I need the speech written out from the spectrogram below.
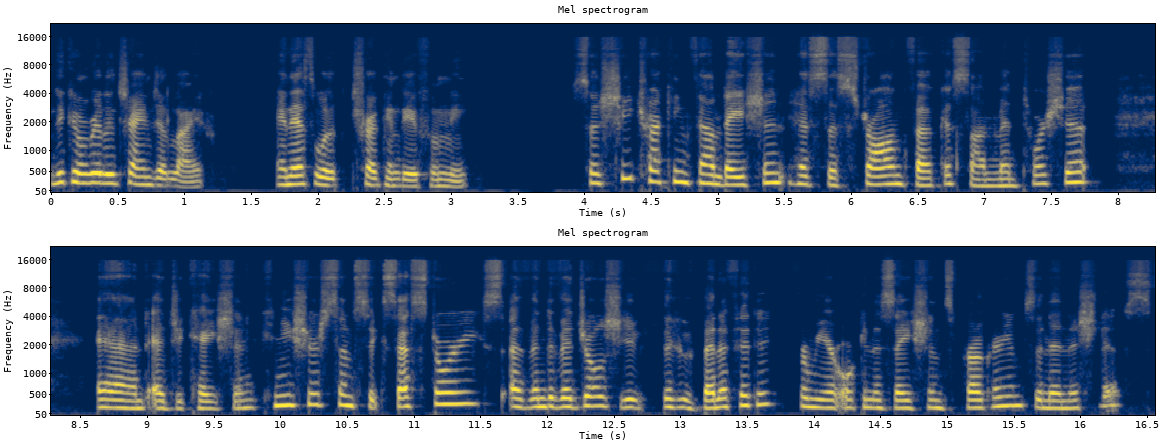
you can really change your life. And that's what trucking did for me. So, She Trucking Foundation has a strong focus on mentorship and education. Can you share some success stories of individuals you, who've benefited from your organization's programs and initiatives?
